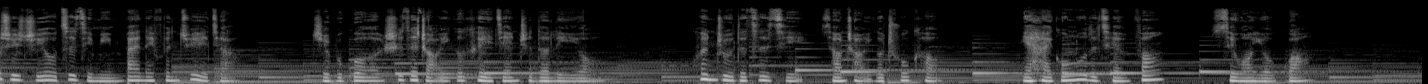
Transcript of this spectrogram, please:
或许只有自己明白那份倔强，只不过是在找一个可以坚持的理由。困住的自己想找一个出口。沿海公路的前方，希望有光。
